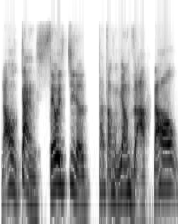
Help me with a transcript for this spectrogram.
然后干谁会记得他长什么样子啊？然后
